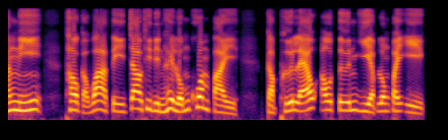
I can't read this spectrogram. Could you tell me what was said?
ทั้งนี้เท่ากับว่าตีเจ้าที่ดินให้ล้มคว่ำไป กับพื้นแล้วเอาตืนเหยียบลงไปอีก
